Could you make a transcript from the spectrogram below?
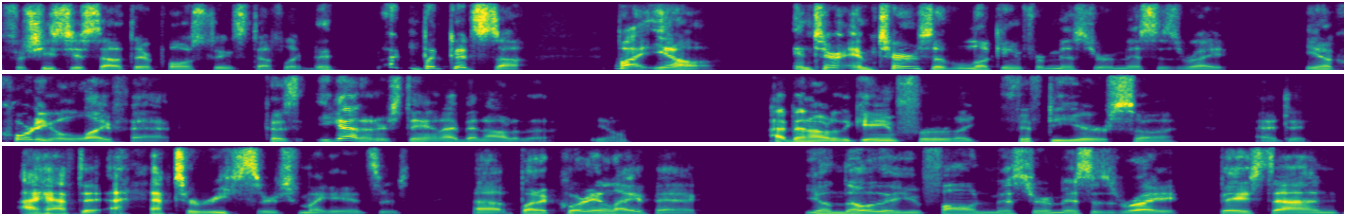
so she's just out there posting stuff like that, but, but good stuff. But you know, in ter- in terms of looking for Mister and Mrs. Right, you know, according to Lifehack, because you got to understand, I've been out of the, you know, I've been out of the game for like 50 years. So I had to, I have to, I have to research my answers. Uh, but according to Lifehack, you'll know that you found Mr. and Mrs. Right based on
